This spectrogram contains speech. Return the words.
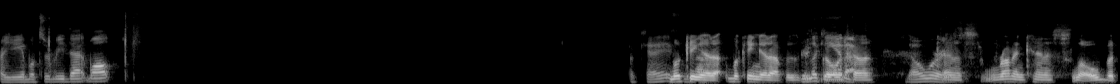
Are you able to read that, Walt? Okay. Looking not- it up, looking it up is looking going it up. kind of No Kind of running kind of slow, but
